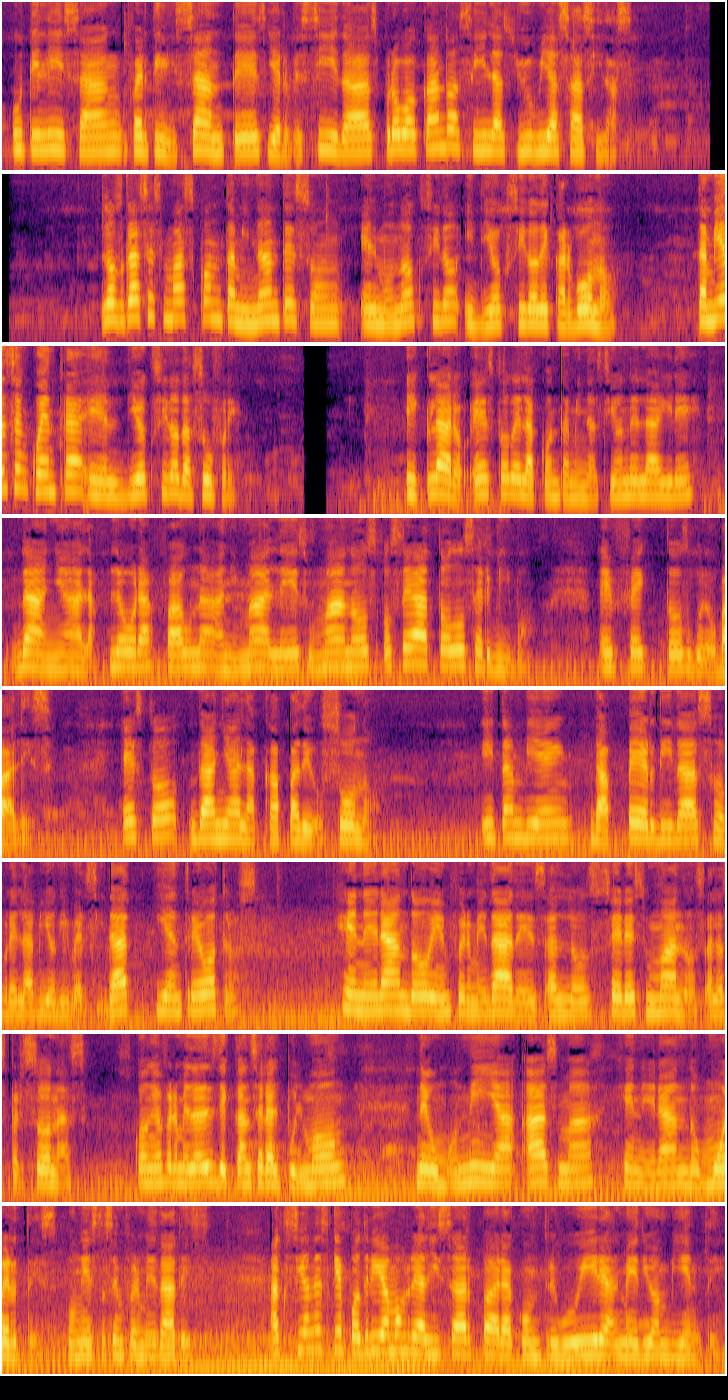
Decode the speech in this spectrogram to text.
Utilizan fertilizantes y herbicidas, provocando así las lluvias ácidas. Los gases más contaminantes son el monóxido y dióxido de carbono. También se encuentra el dióxido de azufre. Y claro, esto de la contaminación del aire daña a la flora, fauna, animales, humanos, o sea, todo ser vivo. Efectos globales. Esto daña la capa de ozono, y también da pérdidas sobre la biodiversidad y entre otros, generando enfermedades a los seres humanos, a las personas, con enfermedades de cáncer al pulmón, neumonía, asma, generando muertes con estas enfermedades. Acciones que podríamos realizar para contribuir al medio ambiente,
